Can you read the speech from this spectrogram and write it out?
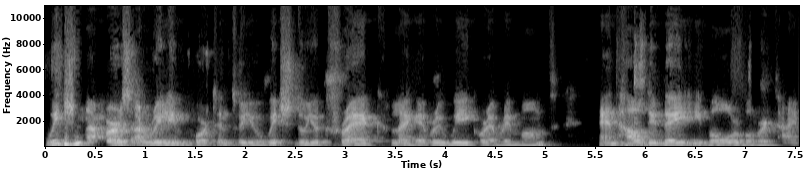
Which mm-hmm. numbers are really important to you? Which do you track like every week or every month? And how did they evolve over time?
